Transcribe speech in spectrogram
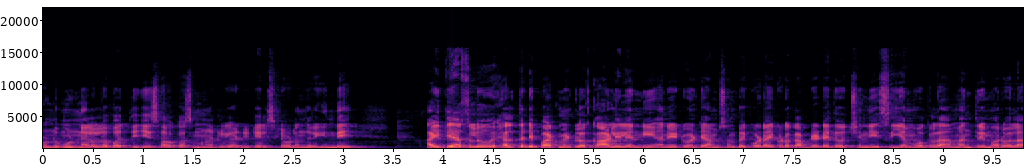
రెండు మూడు నెలల్లో భర్తీ చేసే అవకాశం ఉన్నట్లుగా డీటెయిల్స్ ఇవ్వడం జరిగింది. అయితే అసలు హెల్త్ డిపార్ట్మెంట్లో ఖాళీలన్నీ అనేటువంటి అంశంపై కూడా ఇక్కడ ఒక అప్డేట్ అయితే వచ్చింది. సీఎం ఒకలా మంత్రి మరోలా.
